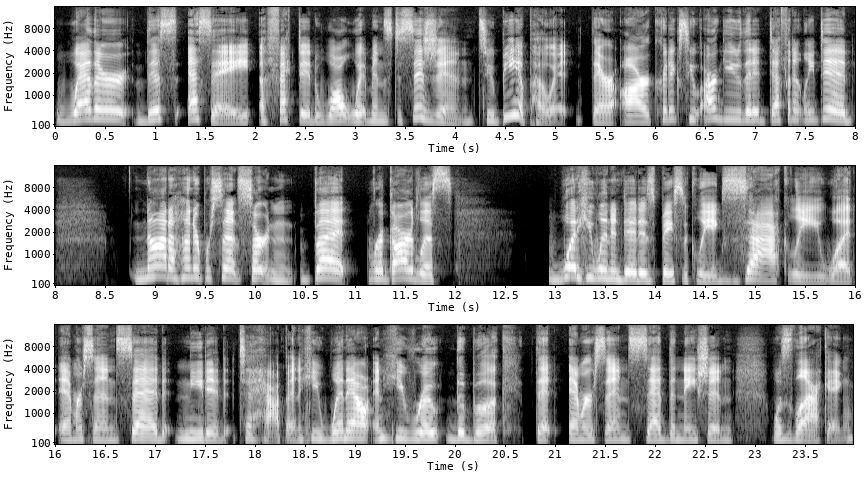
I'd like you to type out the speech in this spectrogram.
whether this essay affected Walt Whitman's decision to be a poet. There are critics who argue that it definitely did. Not 100% certain, but regardless, what he went and did is basically exactly what Emerson said needed to happen. He went out and he wrote the book that Emerson said the nation was lacking.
